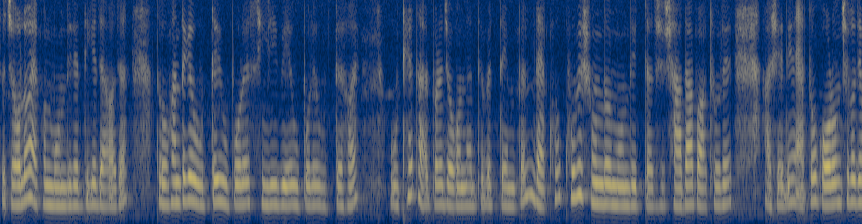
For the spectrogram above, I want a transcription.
তো চলো এখন মন্দিরের দিকে যাওয়া যাক। তো ওখান থেকে উঠতেই উপরে সিঁড়ি বেয়ে উপরে উঠতে হয়। উঠে তারপরে জগন্নাথ দেবের টেম্পল দেখো খুবই সুন্দর মন্দিরটা সাদা পাথরের আর সেদিন এত গরম ছিল যে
